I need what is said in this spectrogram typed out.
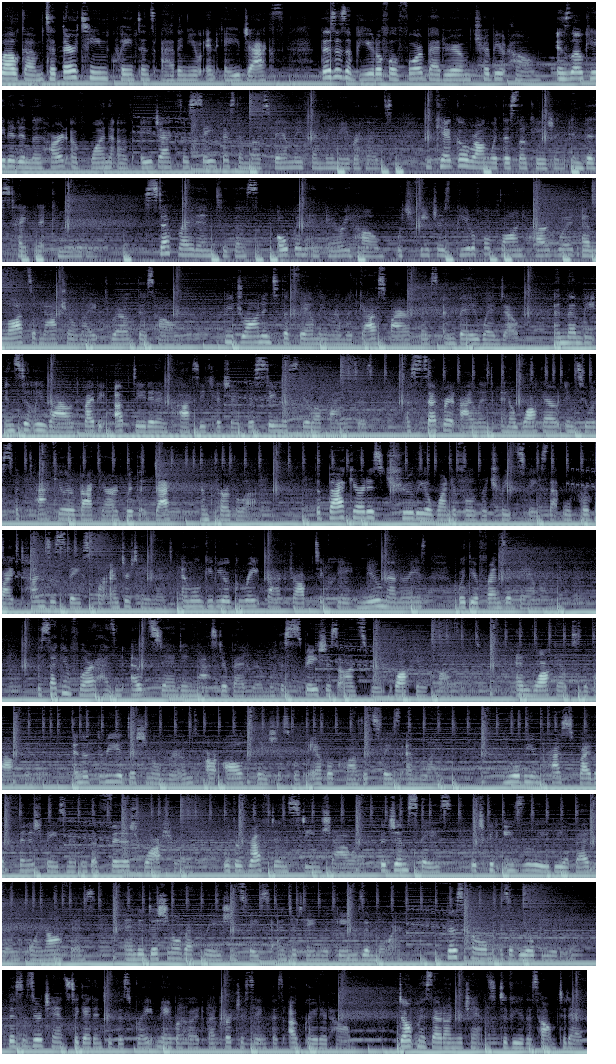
Welcome to 13 Quaintance Avenue in Ajax. This is a beautiful four bedroom tribute home. Is located in the heart of one of Ajax's safest and most family friendly neighborhoods. You can't go wrong with this location in this tight knit community. Step right into this open and airy home, which features beautiful blonde hardwood and lots of natural light throughout this home. Be drawn into the family room with gas fireplace and bay window, and then be instantly wowed by the updated and classy kitchen with stainless steel appliances, a separate island, and a walkout into a spectacular backyard with a deck and pergola. The backyard is truly a wonderful retreat space that will provide tons of space for entertainment and will give you a great backdrop to create new memories with your friends and family. The second floor has an outstanding master bedroom with a spacious ensuite walk in closet and walk out to the balcony. And the three additional rooms are all spacious with ample closet space and light. You will be impressed by the finished basement with a finished washroom with a roughed in steam shower. The gym space, which could easily be a bedroom or an office, and additional recreation space to entertain with games and more. This home is a real beauty. This is your chance to get into this great neighborhood by purchasing this upgraded home. Don't miss out on your chance to view this home today.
